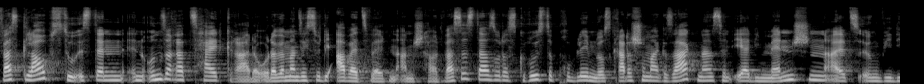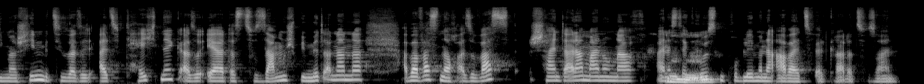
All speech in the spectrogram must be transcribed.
was glaubst du, ist denn in unserer Zeit gerade oder wenn man sich so die Arbeitswelten anschaut, was ist da so das größte Problem? Du hast gerade schon mal gesagt, ne, es sind eher die Menschen als irgendwie die Maschinen beziehungsweise als die Technik, also eher das Zusammenspiel miteinander. Aber was noch? Also was scheint deiner Meinung nach eines mhm. der größten Probleme in der Arbeitswelt gerade zu sein?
